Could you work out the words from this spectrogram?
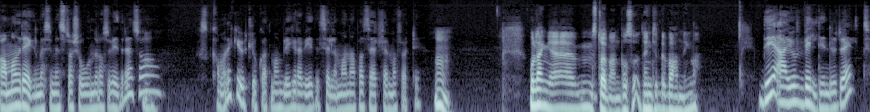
har man regelmessige menstruasjoner osv., så, videre, så Mm. kan man ikke utelukke at man blir gravid selv om man har passert 45. Mm. Hvor lenge mm, står man på den type behandling, da? Det er jo veldig individuelt.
